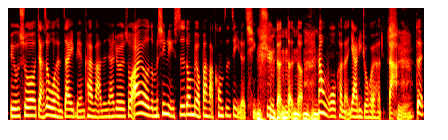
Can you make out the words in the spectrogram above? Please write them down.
比如说假设我很在意别人看法，人家就会说，哎呦，怎么心理师都没有办法控制自己的情绪 等等的，那我可能压力就会很大，对，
